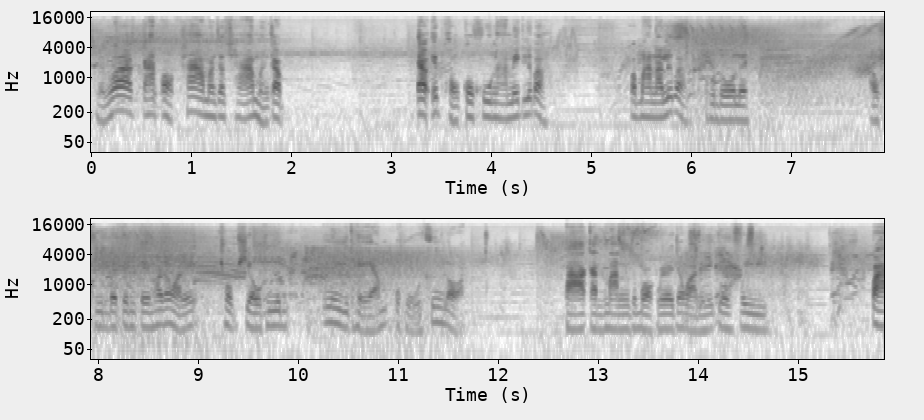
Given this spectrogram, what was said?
เหมือนว่าการออกท่ามันจะช้าเหมือนกับ LF ของโกคูนาเมกหรือเปล่า ประมาณนั้นหรือเปล่าโอ้โดนเลย เอาคืนไปเต็มๆเพราะจังหวะนี้ ฉบเฉียวคืนนี่แถม โอ้โหครึ่งหลอด ปากันมันจะบอกเลยจังหวะนี้ตัวฟรี ปา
